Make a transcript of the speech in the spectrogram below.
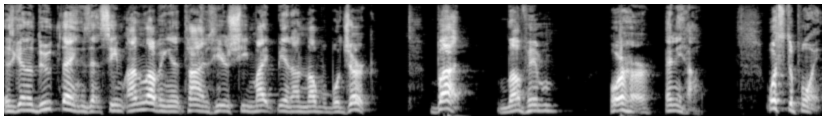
is going to do things that seem unloving, and at times he or she might be an unlovable jerk. But love him or her anyhow. What's the point?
